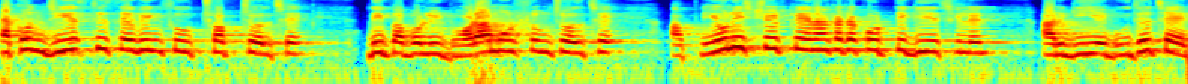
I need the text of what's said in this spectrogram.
এখন জিএসটি সেভিংস উৎসব চলছে, দীপাবলির ভরা মরশুম চলছে, আপনিও নিশ্চয়ই কেনাকাটা করতে গিয়েছিলেন, আর গিয়ে বুঝেছেন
